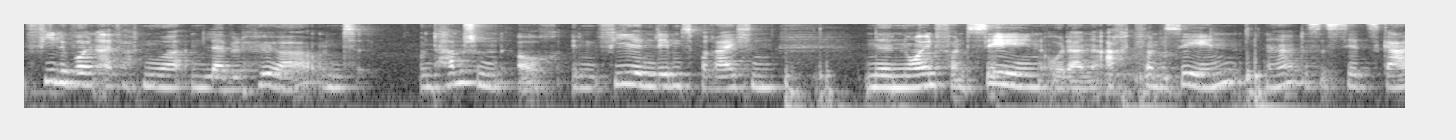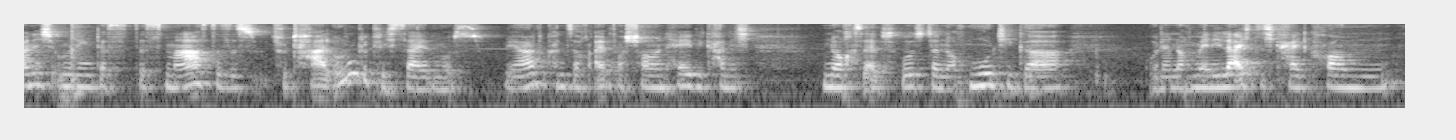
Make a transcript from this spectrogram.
viele wollen einfach nur ein Level höher und, und haben schon auch in vielen Lebensbereichen eine 9 von 10 oder eine 8 von 10. Ne? Das ist jetzt gar nicht unbedingt das, das Maß, dass es total unglücklich sein muss. Ja? Du kannst auch einfach schauen, hey, wie kann ich noch selbstbewusster, noch mutiger oder noch mehr in die Leichtigkeit kommen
